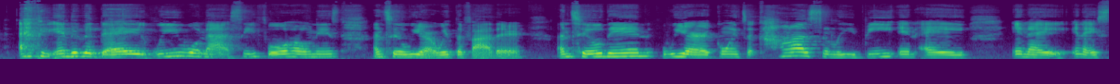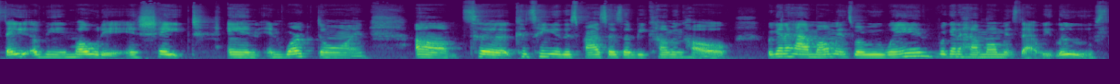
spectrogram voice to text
at the end of the day, we will not see full wholeness until we are with the Father. Until then, we are going to constantly be in a in a in a state of being molded and shaped and and worked on um, to continue this process of becoming whole. We're gonna have moments where we win. We're gonna have moments that we lose.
